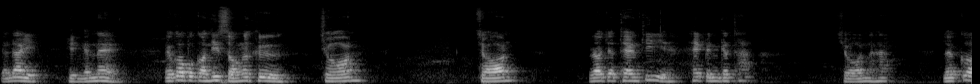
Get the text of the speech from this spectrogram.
จะได้เห็นกันแน่ แล้วก็อุปกรณ์ที่สองก็คือ ช้อน ช้อน เราจะแทนที่ให้เป็นกระทะ ช้อนนะฮะแล้วก็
